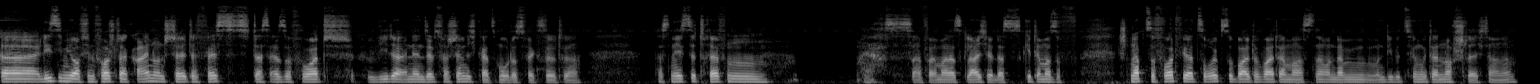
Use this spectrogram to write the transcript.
äh, ließ ich mich auf den Vorschlag ein und stellte fest, dass er sofort wieder in den Selbstverständlichkeitsmodus wechselte. Das nächste Treffen ja, es ist einfach immer das Gleiche. Das geht immer so, schnappt sofort wieder zurück, sobald du weitermachst, ne? Und dann, und die Beziehung wird dann noch schlechter, ne?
